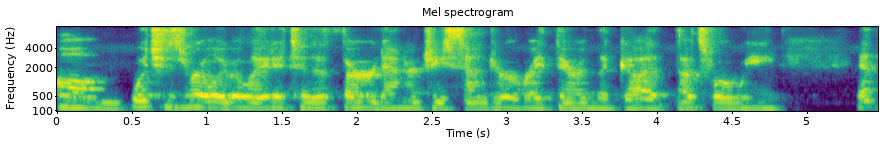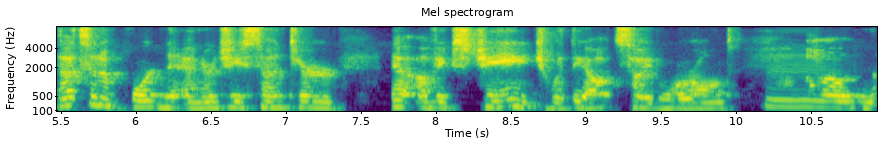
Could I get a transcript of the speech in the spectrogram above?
um, which is really related to the third energy center right there in the gut. That's where we, and that's an important energy center of exchange with the outside world. Mm. Um,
